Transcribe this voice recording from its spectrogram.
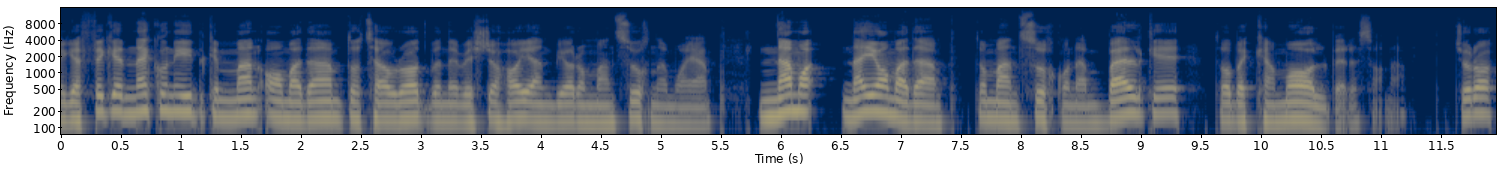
میگه فکر نکنید که من آمدم تا تورات و نوشته های انبیا را منسوخ نمایم. نما... نیامدم تا منسوخ کنم بلکه تا به کمال برسانم. چرا؟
